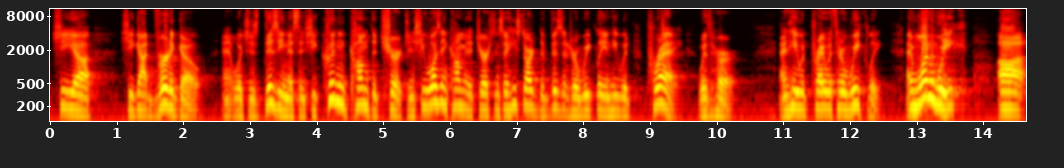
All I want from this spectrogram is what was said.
she uh, she got vertigo, which is dizziness, and she couldn't come to church, and she wasn't coming to church, and so he started to visit her weekly, and he would pray with her, and he would pray with her weekly. And one week, uh,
